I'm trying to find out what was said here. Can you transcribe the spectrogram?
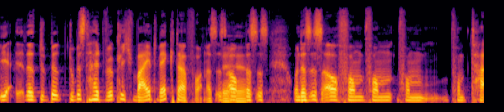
Ja, du, du bist halt wirklich weit weg davon. Das ist Ja, auch, ja. das ist und das ist auch vom vom vom vom Ta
